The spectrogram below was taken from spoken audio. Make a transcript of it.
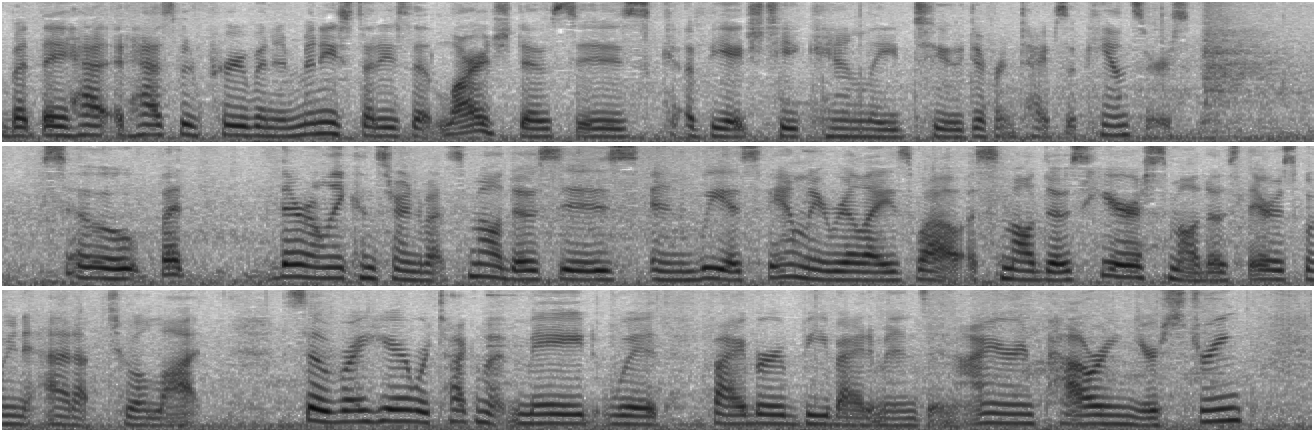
but they ha- it has been proven in many studies that large doses of BHT can lead to different types of cancers. So, but they're only concerned about small doses, and we as family realize, wow, a small dose here, a small dose there is going to add up to a lot. So, right here, we're talking about made with fiber, B vitamins, and iron, powering your strength.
